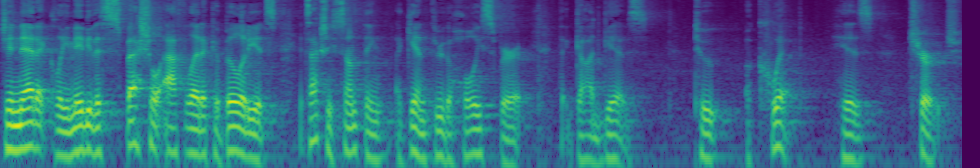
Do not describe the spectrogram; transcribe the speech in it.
genetically, maybe this special athletic ability. It's, it's actually something, again, through the Holy Spirit that God gives to equip His church.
